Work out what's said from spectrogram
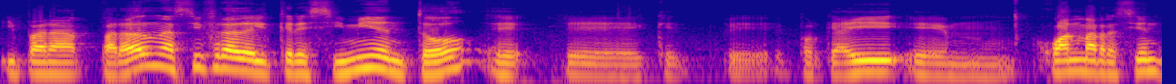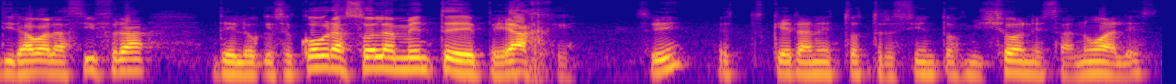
Y para, para, dar una cifra del crecimiento, que, porque ahí Juanma recién tiraba la cifra de lo que se cobra solamente de peaje, ¿sí? que eran estos 300 millones anuales.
